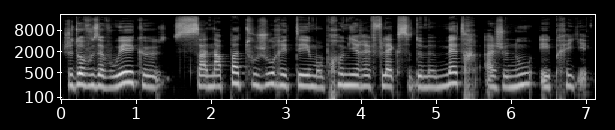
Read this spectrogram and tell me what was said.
Je dois vous avouer que ça n'a pas toujours été mon premier réflexe de me mettre à genoux et prier.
